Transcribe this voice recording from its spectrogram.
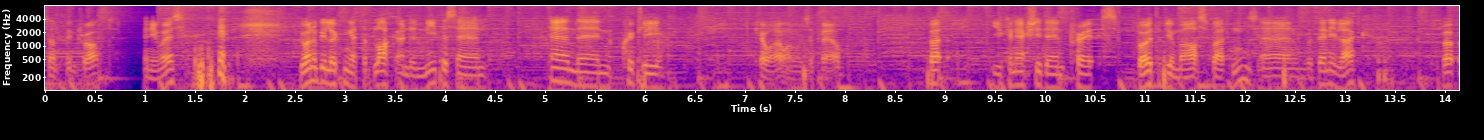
something dropped. Anyways, you want to be looking at the block underneath the sand and then quickly, okay, well that one was a fail. But you can actually then press both of your mouse buttons and with any luck, oh,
